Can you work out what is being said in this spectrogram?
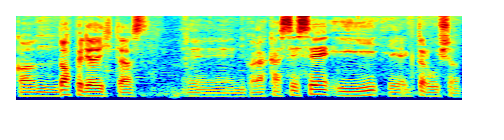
con dos periodistas eh, Nicolás Cassese y eh, Héctor Bullot.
